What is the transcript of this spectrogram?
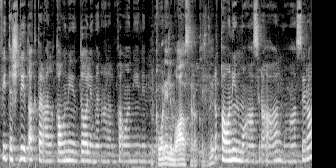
في تشديد أكثر على قوانين الدولة من على القوانين القوانين المعاصرة قصدك؟ القوانين المعاصرة آه المعاصرة.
